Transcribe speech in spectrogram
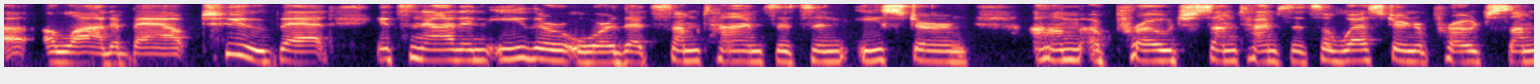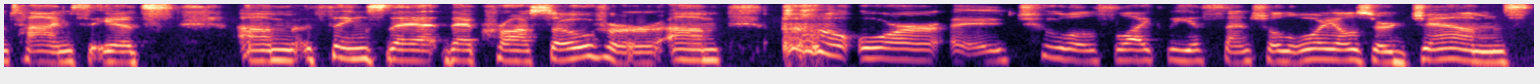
a, a, lot about too, that it's not an either or, that sometimes it's an Eastern um, approach, sometimes it's a Western approach, sometimes it's um, things that, that cross over, um, or uh, tools like the essential oils or gems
